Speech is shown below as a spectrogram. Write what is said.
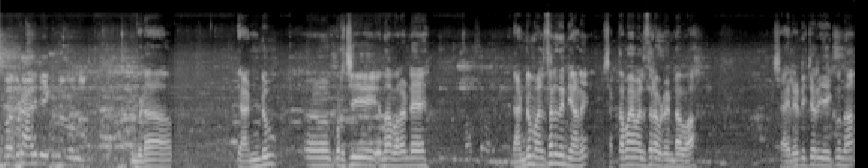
അപ്പൊ ഇവിടെ ആര് ജയിക്കുന്ന തോന്നുന്നു? ഇവിടെ രണ്ടും ഏഹ്, കുറച്ച് എന്നാ പറയണ്ടേ? രണ്ടും മത്സരം തന്നെയാണ്. ശക്തമായ മത്സരം അവിടെ ഉണ്ടാവുക. ശൈല ടീച്ചർ ജയിക്കുന്ന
